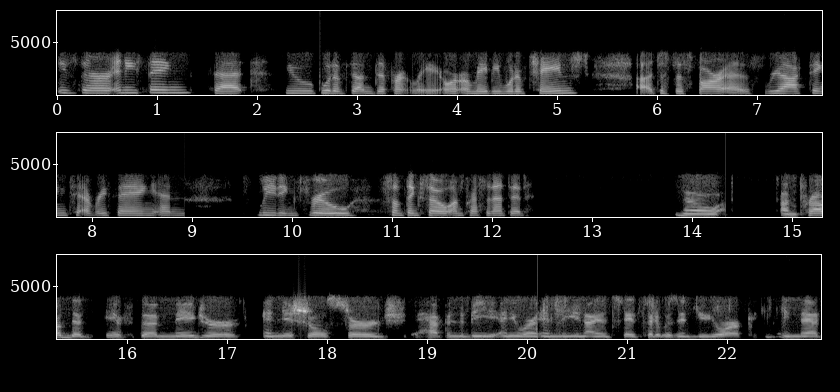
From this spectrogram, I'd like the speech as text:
Is there anything that you would have done differently or, or maybe would have changed uh, just as far as reacting to everything and leading through something so unprecedented? No, I'm proud that if the major initial surge happened to be anywhere in the United States, that it was in New York, in that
